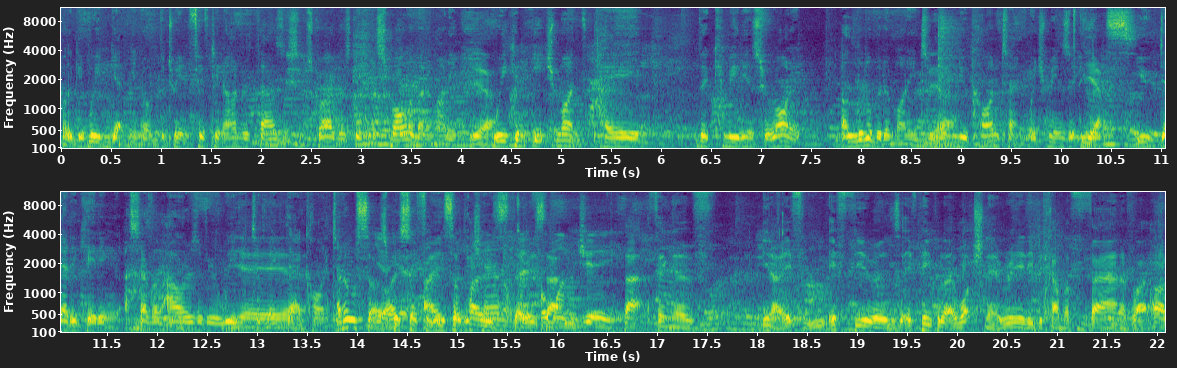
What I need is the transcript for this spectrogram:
like if we can get you know between fifty and hundred thousand subscribers, getting a small amount of money, Yeah. we can each month pay the comedians who are on it a little bit of money to make new content, which means that you're, Yes. you dedicating several hours of your week to make that content And also, I- specifically I, for the suppose channel. there is that, that thing of, you know, if if viewers, if people that are watching it really become a fan of like, oh, I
